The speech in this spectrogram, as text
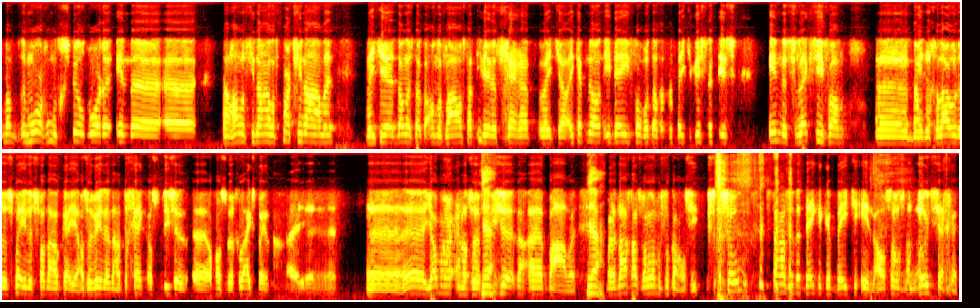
wat morgen moet gespeeld worden in de halve finale of kwartfinale? Weet je, dan is het ook een ander verhaal. Staat iedereen op scherp, weet je. Ik heb nu al een idee bijvoorbeeld dat het een beetje wisselend is in de selectie van eh, bij de gelouden spelers van nou oké, als we winnen, nou te gek. Als we verliezen, eh, of als we gelijk spelen, nou, eh, jammer. En als we Ja. verliezen, nou, eh, balen. Ja. Maar daarna gaan ze allemaal op vakantie. Zo staan ze er denk ik een beetje in. Al zullen ze dat nooit zeggen.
